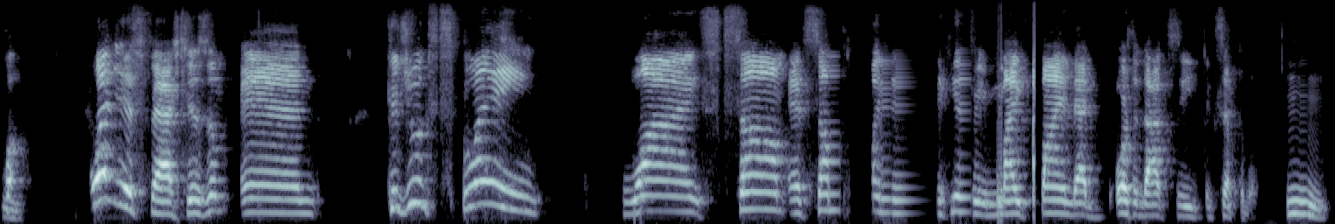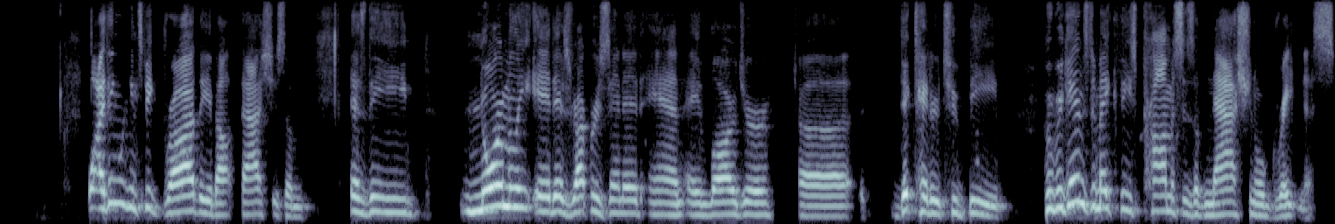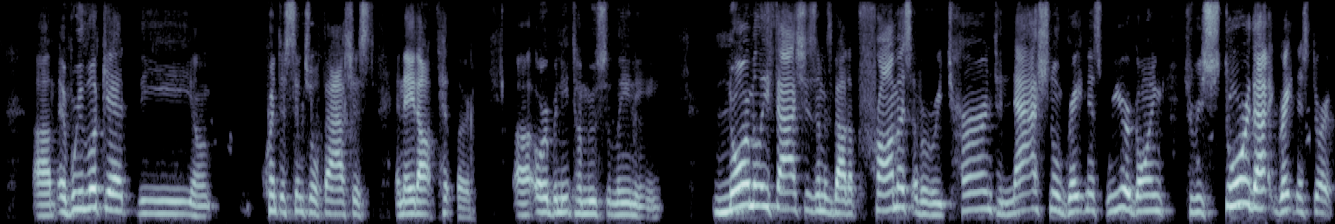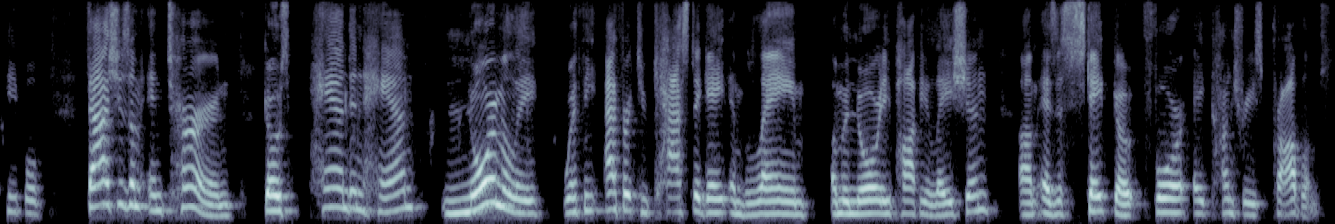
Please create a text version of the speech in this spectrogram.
Well, what is fascism, and could you explain why some at some point in history might find that orthodoxy acceptable? Mm. Well, I think we can speak broadly about fascism as the normally it is represented in a larger uh, dictator to be, who begins to make these promises of national greatness. Um, if we look at the you know, quintessential fascist and Adolf Hitler uh, or Benito Mussolini, normally fascism is about a promise of a return to national greatness. We are going to restore that greatness to our people. Fascism, in turn, goes hand in hand, normally with the effort to castigate and blame a minority population um, as a scapegoat for a country's problems.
